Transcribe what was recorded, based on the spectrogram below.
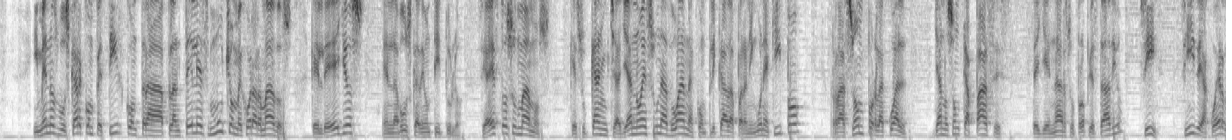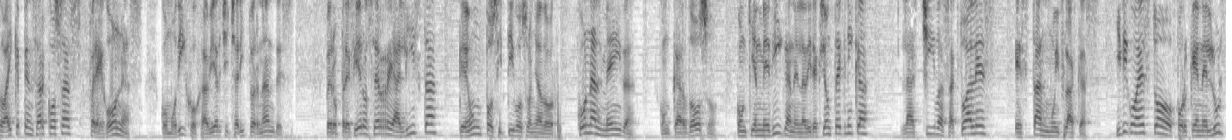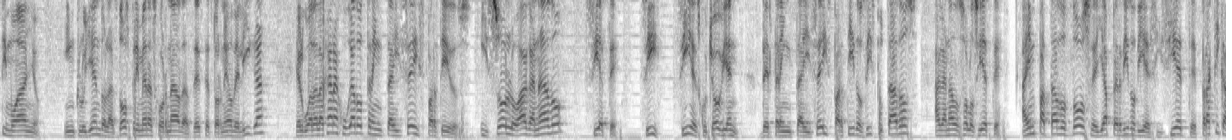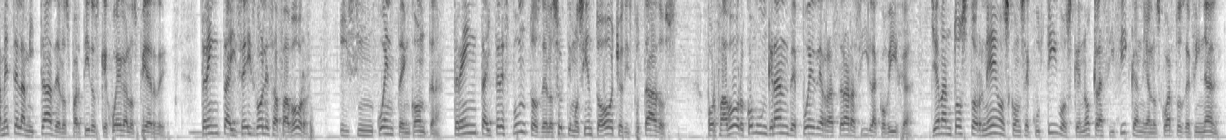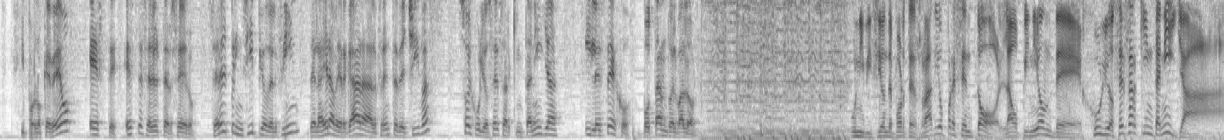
Y menos buscar competir contra planteles mucho mejor armados que el de ellos en la busca de un título. Si a esto sumamos que su cancha ya no es una aduana complicada para ningún equipo, razón por la cual ya no son capaces de llenar su propio estadio, sí, sí, de acuerdo, hay que pensar cosas fregonas, como dijo Javier Chicharito Hernández pero prefiero ser realista que un positivo soñador. Con Almeida, con Cardoso, con quien me digan en la dirección técnica, las chivas actuales están muy flacas. Y digo esto porque en el último año, incluyendo las dos primeras jornadas de este torneo de liga, el Guadalajara ha jugado 36 partidos y solo ha ganado 7. Sí, sí, escuchó bien. De 36 partidos disputados, ha ganado solo 7. Ha empatado 12 y ha perdido 17. Prácticamente la mitad de los partidos que juega los pierde. 36 goles a favor y 50 en contra. 33 puntos de los últimos 108 disputados. Por favor, ¿cómo un grande puede arrastrar así la cobija? Llevan dos torneos consecutivos que no clasifican ni a los cuartos de final. Y por lo que veo, este, este será el tercero. ¿Será el principio del fin de la era Vergara al frente de Chivas? Soy Julio César Quintanilla y les dejo botando el balón. Univisión Deportes Radio presentó la opinión de Julio César Quintanilla.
